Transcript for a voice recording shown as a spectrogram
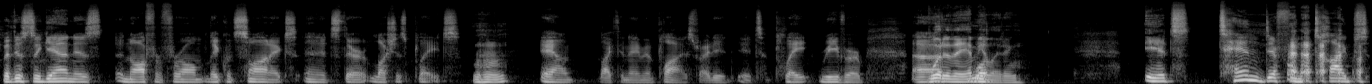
But this again is an offer from Liquid Sonics, and it's their Luscious plates. Mm-hmm. And like the name implies, right? It, it's a plate reverb. Uh, what are they emulating? It's 10 different types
